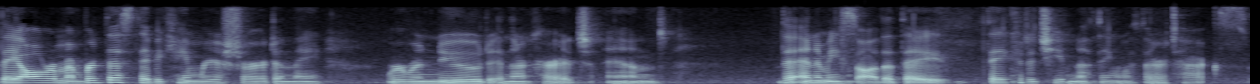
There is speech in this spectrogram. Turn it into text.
they all remembered this, they became reassured and they were renewed in their courage. And the enemy saw that they they could achieve nothing with their attacks.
